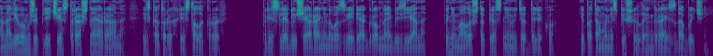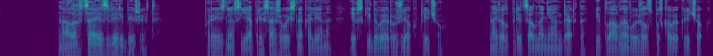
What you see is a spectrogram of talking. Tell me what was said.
а на левом же плече страшная рана, из которой хлестала кровь. Преследующая раненого зверя огромная обезьяна понимала, что пес не уйдет далеко, и потому не спешила, играя с добычей. «На ловца и зверь бежит», — произнес я, присаживаясь на колено и вскидывая ружье к плечу. Навел прицел на Неандерта и плавно выжил спусковой крючок.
